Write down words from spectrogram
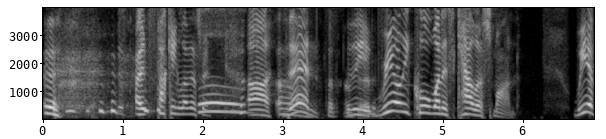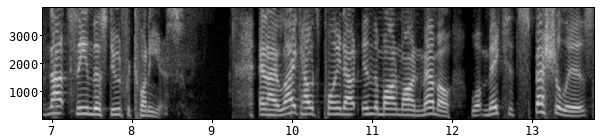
I fucking love this sprite. Oh, Uh, Oh, then so the good. really cool one is Calismon. We have not seen this dude for 20 years. And I like how it's pointed out in the Mon Mon memo. What makes it special is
